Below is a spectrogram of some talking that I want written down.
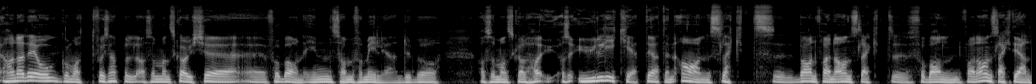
Handler det òg om at for eksempel, altså man skal jo ikke få barn innen samme familie. Bør, altså man skal ha, altså Ulikhet, det at en annen slekt, barn fra en annen slekt får barn fra en annen slekt igjen,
